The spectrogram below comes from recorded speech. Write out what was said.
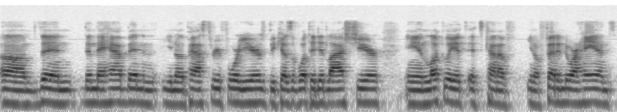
um, than than they have been in you know the past three or four years because of what they did last year. And luckily, it, it's kind of you know fed into our hands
